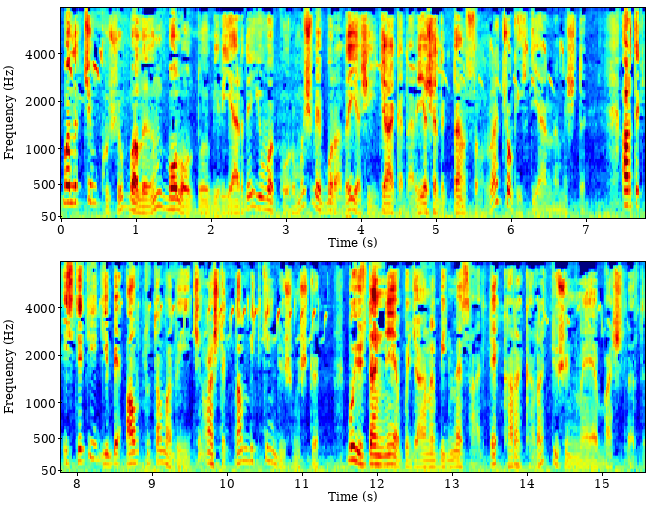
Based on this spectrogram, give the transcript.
Balıkçıl kuşu balığın bol olduğu bir yerde yuva kurmuş ve burada yaşayacağı kadar yaşadıktan sonra çok ihtiyarlamıştı. Artık istediği gibi av tutamadığı için açlıktan bitkin düşmüştü. Bu yüzden ne yapacağını bilmez halde kara kara düşünmeye başladı.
